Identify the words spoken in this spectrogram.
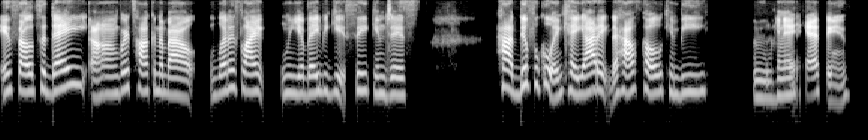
and so today, um, we're talking about what it's like when your baby gets sick and just how difficult and chaotic the household can be mm-hmm. and it happens,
